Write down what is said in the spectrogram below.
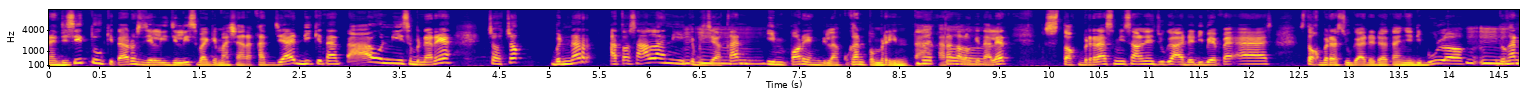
nah di situ kita harus jeli-jeli sebagai masyarakat jadi kita tahu nih sebenarnya cocok benar atau salah nih kebijakan Mm-mm. impor yang dilakukan pemerintah Betul. karena kalau kita lihat stok beras misalnya juga ada di BPS stok beras juga ada datanya di Bulog Mm-mm. itu kan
